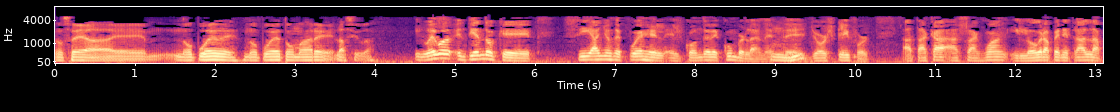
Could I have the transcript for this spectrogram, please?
o sea, eh, no puede, no puede tomar la ciudad. Y luego entiendo que sí años después el, el conde de Cumberland, este, George Clifford, ataca a San Juan y logra penetrarla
